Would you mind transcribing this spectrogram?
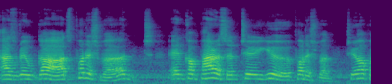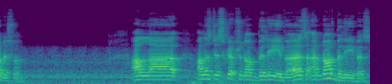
as regards punishment in comparison to you punishment to your punishment. Allah Allah's description of believers and non-believers.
